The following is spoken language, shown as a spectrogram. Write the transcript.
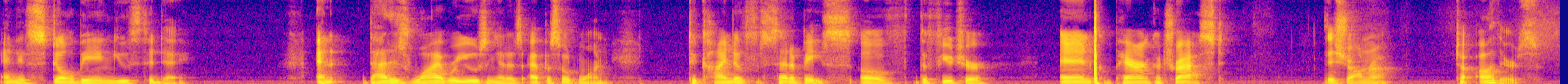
and is still being used today. And that is why we're using it as episode one to kind of set a base of the future and compare and contrast this genre to others.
